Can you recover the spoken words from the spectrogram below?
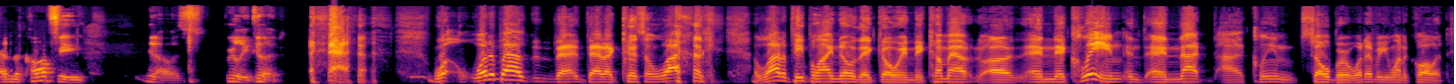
And the coffee, you know, is really good. what what about that that because a lot a lot of people I know that go in they come out uh, and they're clean and and not uh, clean sober whatever you want to call it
